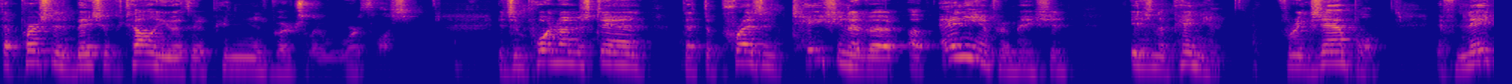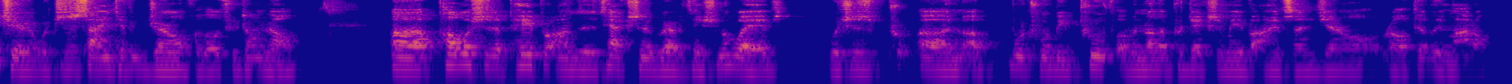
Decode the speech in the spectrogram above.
that person is basically telling you that their opinion is virtually worthless. It's important to understand that the presentation of, a, of any information is an opinion. For example, if Nature, which is a scientific journal for those who don't know, uh, publishes a paper on the detection of gravitational waves, which is uh, which would be proof of another prediction made by Einstein's general relativity model.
